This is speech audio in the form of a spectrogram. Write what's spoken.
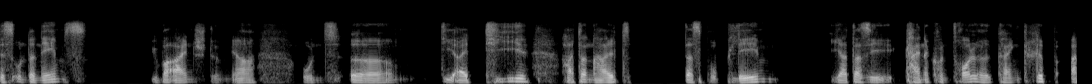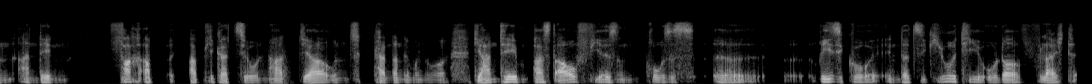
des Unternehmens übereinstimmen. Ja. Und äh, die IT hat dann halt das Problem, ja, dass sie keine Kontrolle, keinen Grip an, an den Fachapplikationen hat, ja, und kann dann immer nur die Hand heben, passt auf, hier ist ein großes äh, Risiko in der Security oder vielleicht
